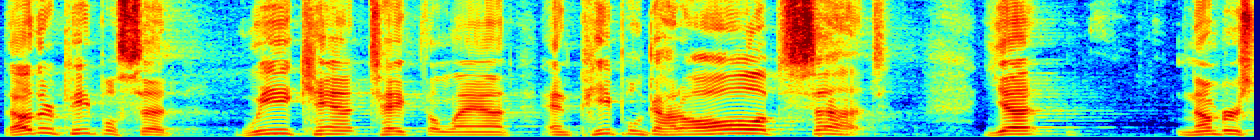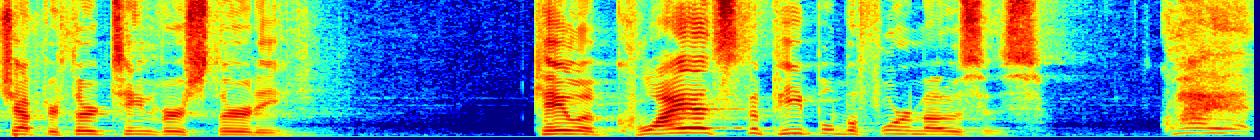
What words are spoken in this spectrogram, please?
The other people said, We can't take the land. And people got all upset. Yet, Numbers chapter 13, verse 30, Caleb quiets the people before Moses. Quiet.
